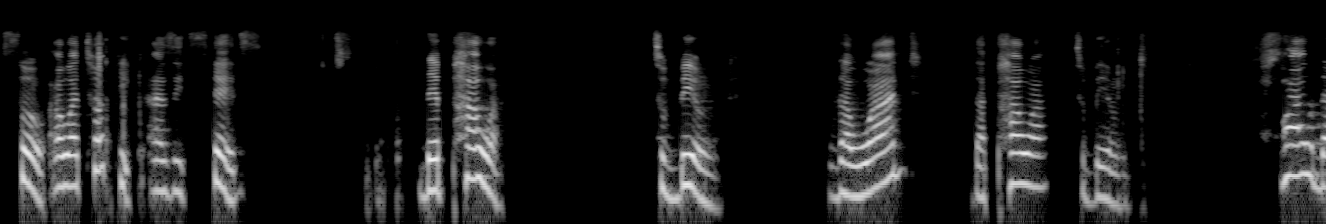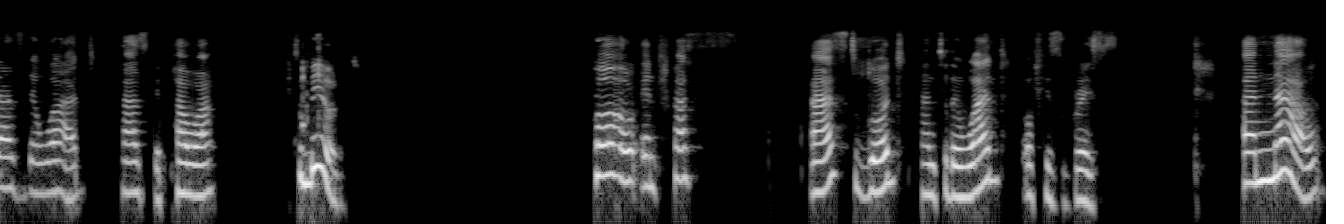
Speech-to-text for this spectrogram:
So our topic, as it states, the power to build. The word, the power to build. How does the word has the power to build? Paul entrusts us to God and to the word of his grace. And now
